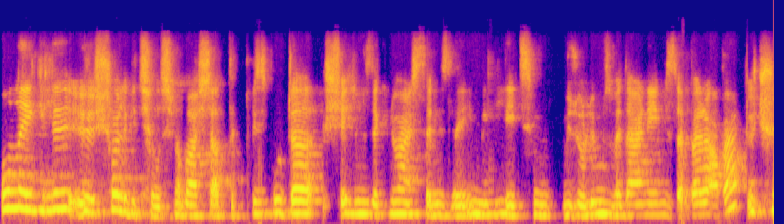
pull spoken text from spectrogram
Onunla ilgili e, şöyle bir çalışma başlattık. Biz burada şehrimizdeki üniversitemizle, Milli Eğitim Müdürlüğümüz ve derneğimizle beraber 3.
